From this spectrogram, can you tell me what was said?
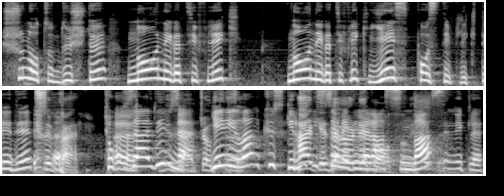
şu notu düştü. No negatiflik, no negatiflik, yes pozitiflik dedi. Süper. Çok güzel değil güzel, mi? çok Yeni güzel. yıla küs girmek Herkese istemediler aslında. işte. Kesinlikle.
